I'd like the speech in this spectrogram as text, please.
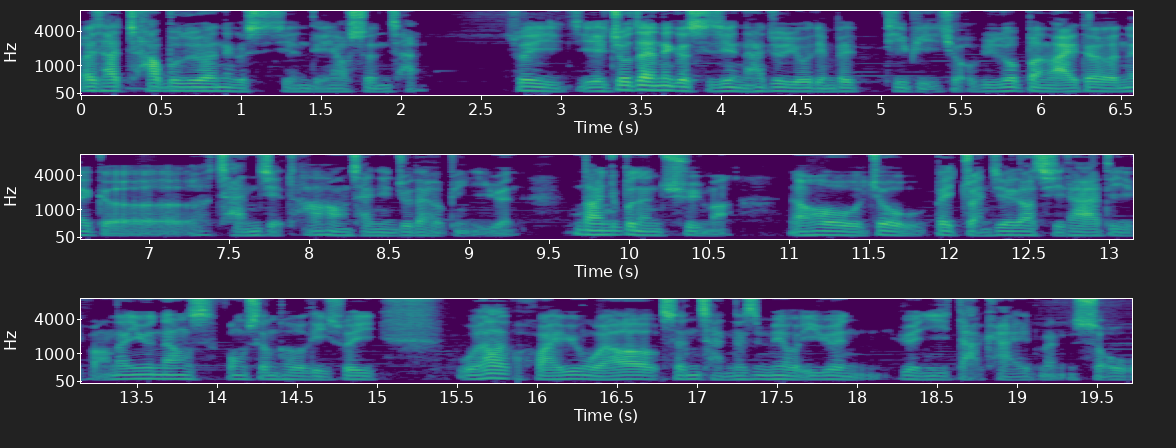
而且她差不多在那个时间点要生产，所以也就在那个时间他就有点被踢皮球。比如说本来的那个产检，他好像产检就在和平医院，当然就不能去嘛。然后就被转接到其他的地方。那因为当时风声鹤唳，所以我要怀孕，我要生产，但是没有医院愿意打开门收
